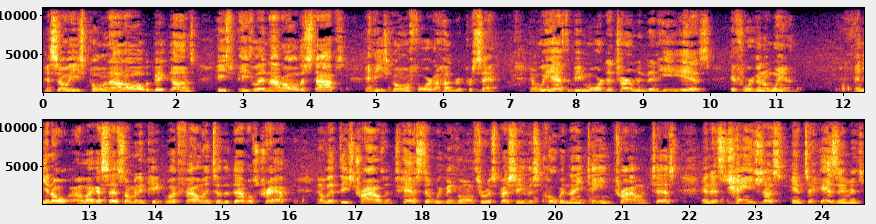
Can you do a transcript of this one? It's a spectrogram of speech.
And so he's pulling out all the big guns. He's, he's letting out all the stops and he's going for it a hundred percent. And we have to be more determined than he is if we're going to win. And you know, uh, like I said, so many people have fell into the devil's trap and let these trials and tests that we've been going through, especially this COVID-19 trial and test, and it's changed us into his image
